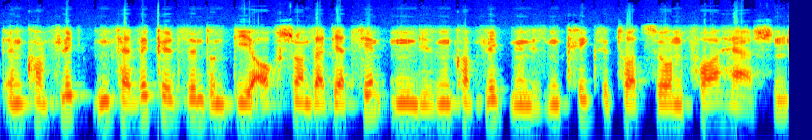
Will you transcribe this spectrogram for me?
in Konflikten verwickelt sind und die auch schon seit Jahrzehnten in diesen Konflikten, in diesen Kriegssituationen vorherrschen.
